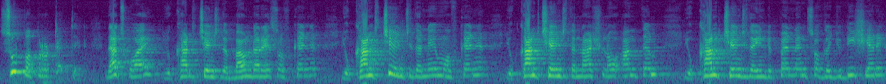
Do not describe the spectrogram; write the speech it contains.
super protected. That's why you can't change the boundaries of Kenya. You can't change the name of Kenya. You can't change the national anthem. You can't change the independence of the judiciary.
